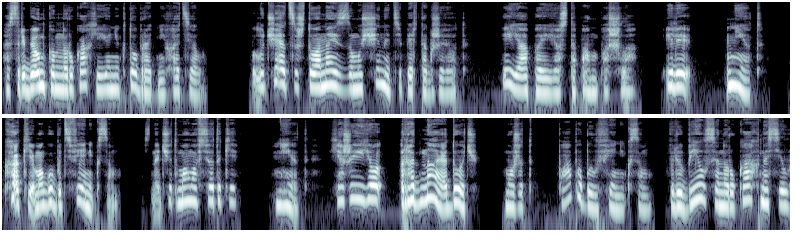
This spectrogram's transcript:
а с ребенком на руках ее никто брать не хотел. Получается, что она из-за мужчины теперь так живет. И я по ее стопам пошла. Или нет, как я могу быть фениксом? Значит, мама все-таки... Нет, я же ее родная дочь. Может, папа был фениксом? Влюбился, на руках носил.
